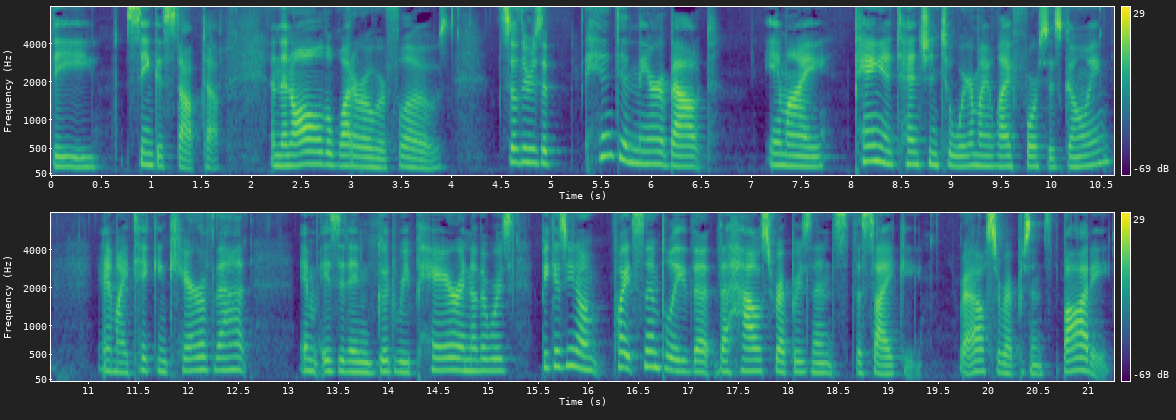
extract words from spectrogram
the sink is stopped up, and then all the water overflows. So there's a hint in there about Am I paying attention to where my life force is going? Am I taking care of that? Am, is it in good repair? In other words, because, you know, quite simply, the, the house represents the psyche, it also represents the body.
